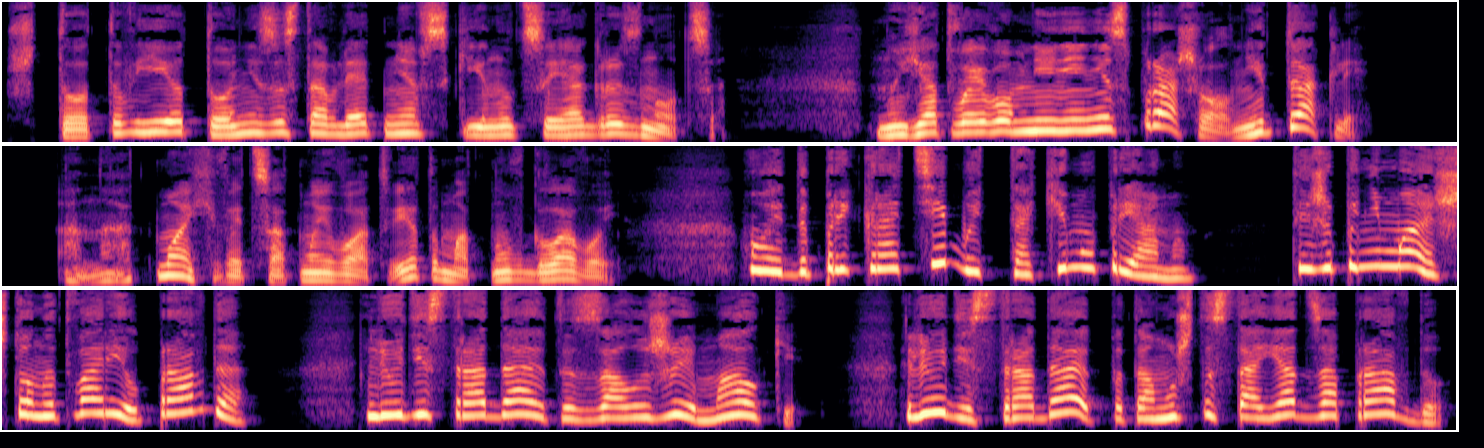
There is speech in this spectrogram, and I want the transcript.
Что-то в ее тоне заставляет меня вскинуться и огрызнуться. «Но я твоего мнения не спрашивал, не так ли?» Она отмахивается от моего ответа, мотнув головой. «Ой, да прекрати быть таким упрямым. Ты же понимаешь, что натворил, правда? Люди страдают из-за лжи, Малки. Люди страдают, потому что стоят за правду.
